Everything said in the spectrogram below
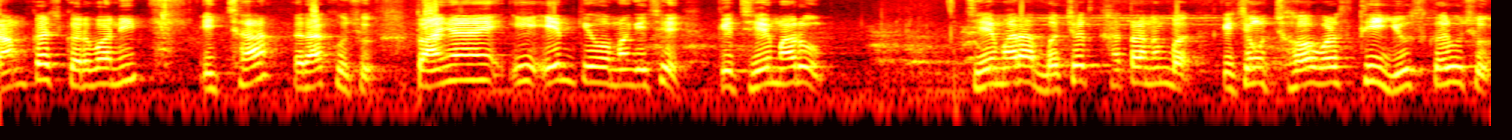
કામકાજ કરવાની ઈચ્છા રાખું છું. તો અહીંયા એ એમ કહેવા માગે છે કે જે મારું જે મારા બચત ખાતા નંબર કે જે હું છ વર્ષથી યુઝ કરું છું,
